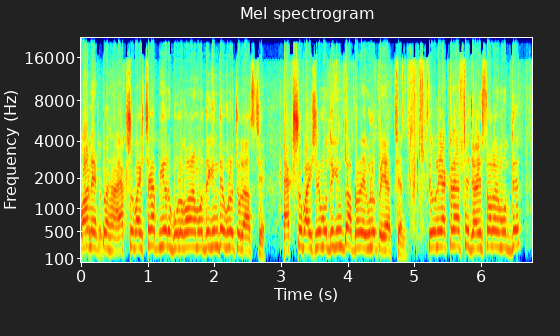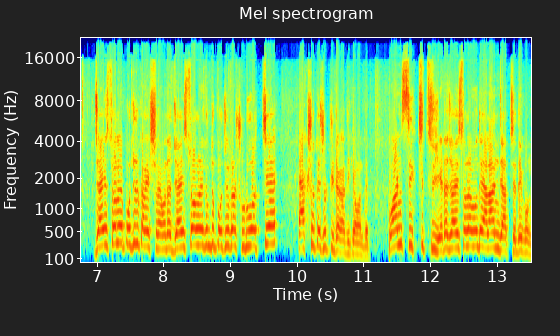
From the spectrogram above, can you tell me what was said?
ওয়ান একটু হ্যাঁ একশো বাইশ টাকা পিওর গোল গলার মধ্যে কিন্তু এগুলো চলে আসছে। একশো বাইশের মধ্যে কিন্তু আপনারা এগুলো পেয়ে যাচ্ছেন। দেখুন একটা যাচ্ছে জয়সলের মধ্যে। জয়সলের প্রচুর কালেকশন আমাদের জয়সলের কিন্তু প্রচুর শুরু হচ্ছে একশো তেষট্টি টাকা থেকে আমাদের। ওয়ান সিক্সটি থ্রি এটা জয়সলের মধ্যে অ্যালান যাচ্ছে দেখুন।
